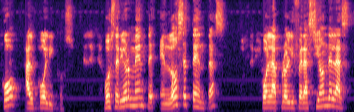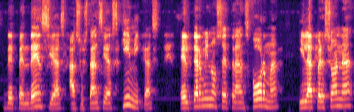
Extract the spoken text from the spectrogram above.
coalcohólicos. Posteriormente, en los 70 con la proliferación de las dependencias a sustancias químicas, el término se transforma y la persona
